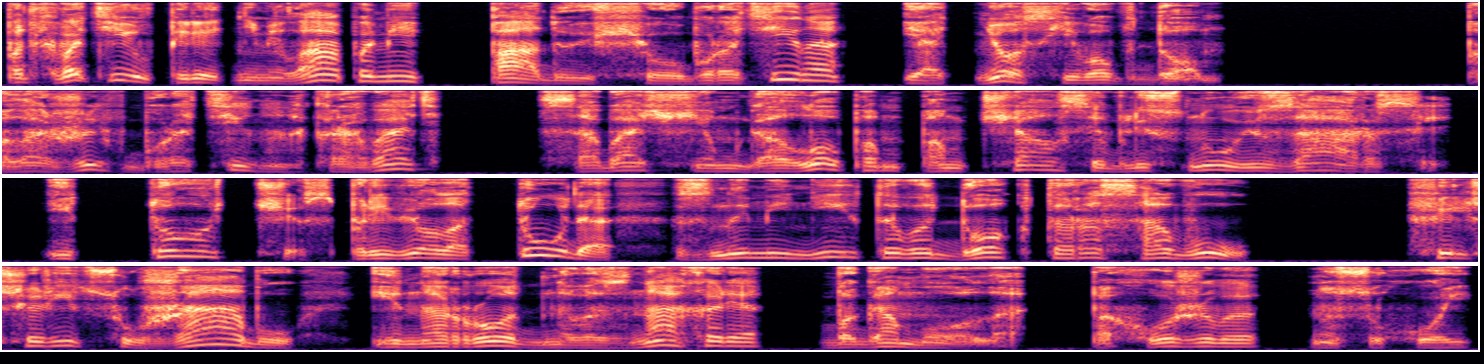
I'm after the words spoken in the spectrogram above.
подхватил передними лапами падающего Буратино и отнес его в дом. Положив Буратино на кровать, собачьим галопом помчался в лесную заросль и тотчас привел оттуда знаменитого доктора Саву, фельдшерицу Жабу и народного знахаря Богомола, похожего на сухой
